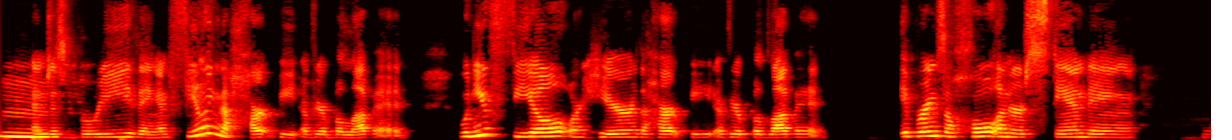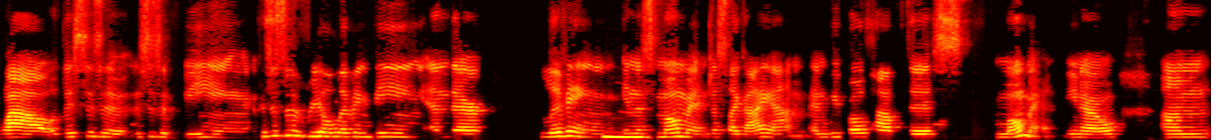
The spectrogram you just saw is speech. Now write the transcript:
mm. and just breathing and feeling the heartbeat of your beloved. When you feel or hear the heartbeat of your beloved, it brings a whole understanding wow this is a this is a being this is a real living being and they're living mm-hmm. in this moment just like i am and we both have this moment you know um,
